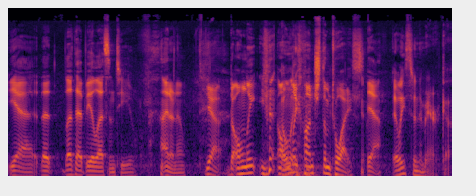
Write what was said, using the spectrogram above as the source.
Yeah, that let that be a lesson to you. I don't know. yeah, the only only Only- punch them twice. Yeah. At least in America.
